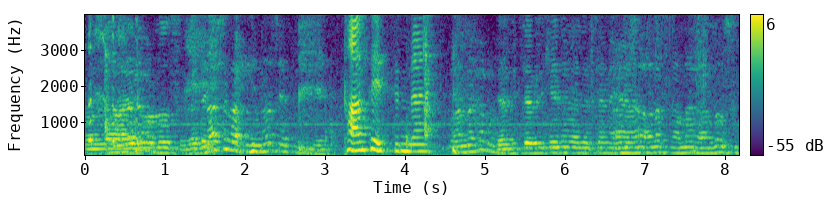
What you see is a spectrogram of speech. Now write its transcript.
Vallahi hayırlı uğurlu olsun. Nasıl baktın? Nasıl ettin? kan testinden. Vallahi mi? Tebrik, tebrik edeyim hele seni ya. sağ olasın. Allah razı olsun.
